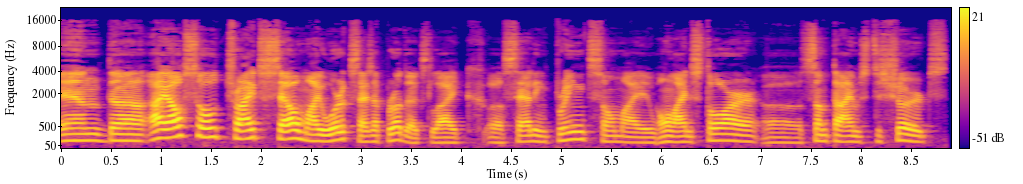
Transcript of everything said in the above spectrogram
And uh, I also try to sell my works as a product, like uh, selling prints on my online store, uh, sometimes t-shirts,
